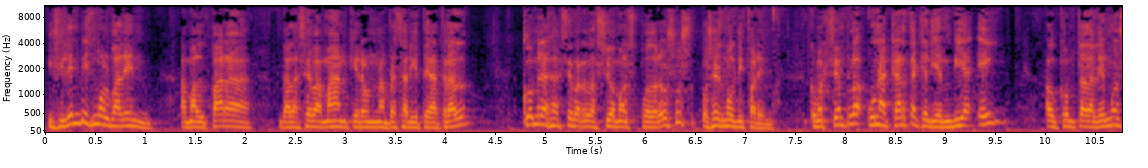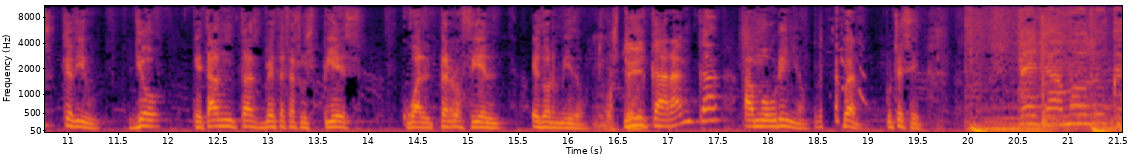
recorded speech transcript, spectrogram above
i si l'hem vist molt valent amb el pare de la seva amant, que era un empresari teatral, com era la seva relació amb els poderosos? Doncs és molt diferent. Com a exemple, una carta que li envia ell al comte de Lemos que diu «Yo, que tantas veces a sus pies, cual perro fiel, he dormido». Hosti. Ni caranca a Mourinho. Bueno, potser sí. Me llamo Luca.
